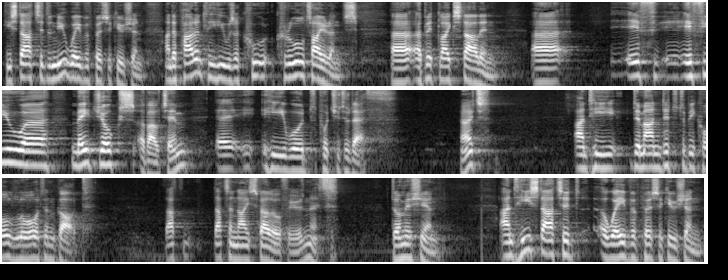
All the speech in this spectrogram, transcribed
He started a new wave of persecution. And apparently, he was a cruel tyrant, uh, a bit like Stalin. Uh, if, if you uh, made jokes about him, uh, he would put you to death. Right? And he demanded to be called Lord and God. That, that's a nice fellow for you, isn't it? Domitian. And he started a wave of persecution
